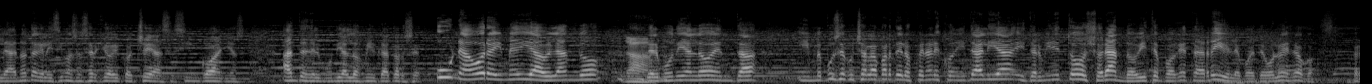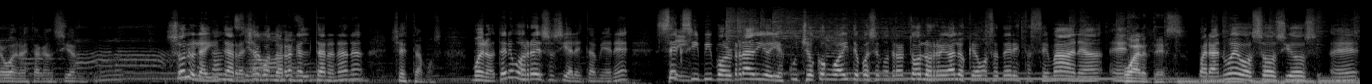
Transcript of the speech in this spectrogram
la nota que le hicimos a Sergio Goicochea hace cinco años, antes del Mundial 2014. Una hora y media hablando Ah, del Mundial 90 y me puse a escuchar la parte de los penales con Italia y terminé todo llorando, ¿viste? Porque es terrible, porque te volvés loco. Pero bueno, esta canción. Solo la guitarra, ya cuando arranca el tananana, ya estamos. Bueno, tenemos redes sociales también, ¿eh? Sexy Sí. People Radio y Escucho Congo, ahí te puedes encontrar todos los regalos que vamos a tener esta semana. ¿eh? fuertes. para nuevos socios, ¿eh?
